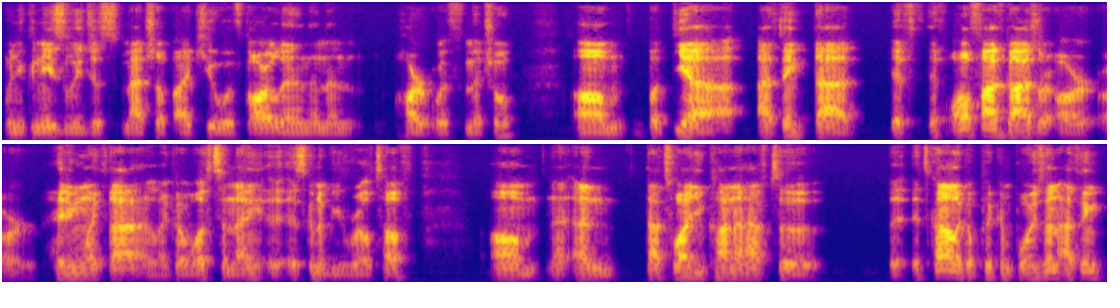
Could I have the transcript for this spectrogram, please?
when you can easily just match up IQ with Garland and then Hart with Mitchell. Um, but yeah, I think that if if all five guys are are, are hitting like that, like I was tonight, it's gonna be real tough. Um, and that's why you kind of have to. It's kind of like a pick and poison. I think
